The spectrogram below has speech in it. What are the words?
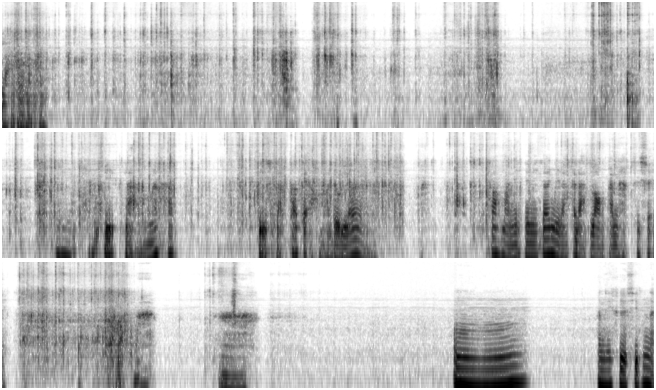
หลังเอาหลังปีกหลังนะครับปีกหลังก็แกะออกมาดูเลยก็มานี้ในนี้ก็มีแล้วกระดาษรองกันหักเฉยๆออกมาอืมอันนี้คือชิ้นไหน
